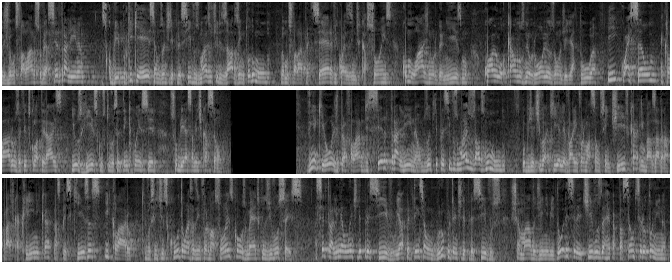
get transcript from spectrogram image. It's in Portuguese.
Hoje vamos falar sobre a sertralina, descobrir por que, que esse é um dos antidepressivos mais utilizados em todo o mundo. Vamos falar para que serve, quais as indicações, como age no organismo, qual é o local nos neurônios onde ele atua e quais são, é claro, os efeitos colaterais e os riscos que você tem que conhecer sobre essa medicação. Vim aqui hoje para falar de sertralina, um dos antidepressivos mais usados no mundo. O objetivo aqui é levar informação científica embasada na prática clínica, nas pesquisas e, claro, que vocês discutam essas informações com os médicos de vocês. A sertralina é um antidepressivo e ela pertence a um grupo de antidepressivos chamado de inibidores seletivos da recaptação de serotonina.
